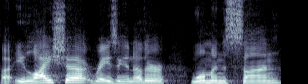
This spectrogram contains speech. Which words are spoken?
uh, Elisha raising another woman's son.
